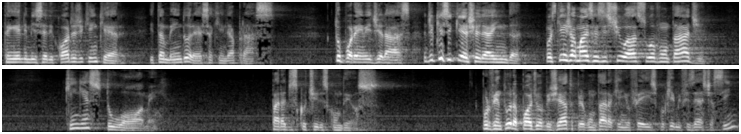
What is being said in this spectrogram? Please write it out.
tem ele misericórdia de quem quer e também endurece a quem lhe apraz. Tu, porém, me dirás: de que se queixa ele ainda? Pois quem jamais resistiu à sua vontade? Quem és tu, ó homem, para discutires com Deus? Porventura pode o objeto perguntar a quem o fez: por que me fizeste assim?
